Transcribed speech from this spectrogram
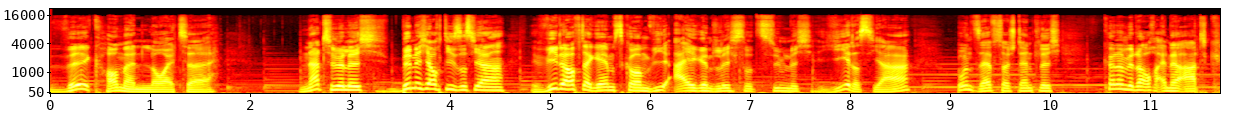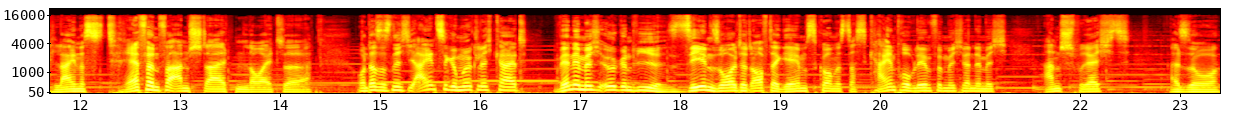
Willkommen, Leute. Natürlich bin ich auch dieses Jahr wieder auf der Gamescom, wie eigentlich so ziemlich jedes Jahr. Und selbstverständlich können wir da auch eine Art kleines Treffen veranstalten, Leute. Und das ist nicht die einzige Möglichkeit. Wenn ihr mich irgendwie sehen solltet auf der Gamescom, ist das kein Problem für mich, wenn ihr mich ansprecht. Also,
